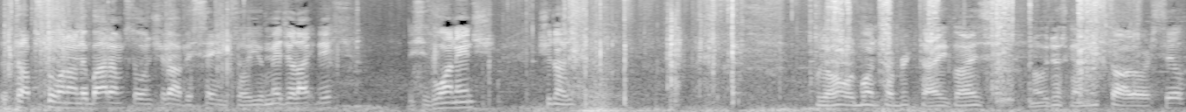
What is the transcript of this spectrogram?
the top stone and the bottom stone should have the same. So you measure like this. This is one inch. Should have the same. Put a whole bunch of brick tile guys. Now we're just gonna install our sill.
